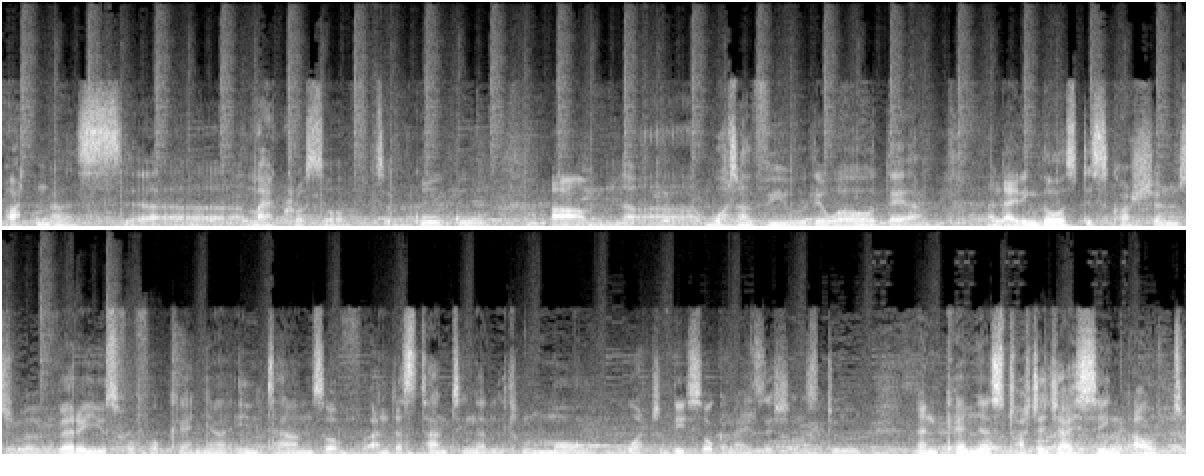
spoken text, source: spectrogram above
partners, uh, Microsoft, Google, um, uh, what have you, they were all there. And I think those discussions were very useful for Kenya in terms of understanding a little more what these organizations do and Kenya strategizing how to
